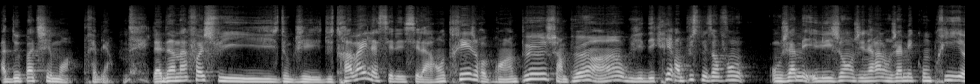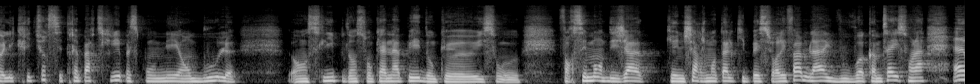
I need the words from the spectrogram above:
À deux pas de chez moi, très bien. La dernière fois, je suis donc j'ai du travail là, c'est la rentrée, je reprends un peu, je suis un peu hein, obligée d'écrire. En plus, mes enfants ont jamais, les gens en général ont jamais compris euh, l'écriture, c'est très particulier parce qu'on est en boule, en slip dans son canapé, donc euh, ils sont forcément déjà qu'il y a une charge mentale qui pèse sur les femmes. Là, ils vous voient comme ça, ils sont là. Ah,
